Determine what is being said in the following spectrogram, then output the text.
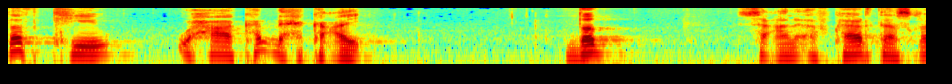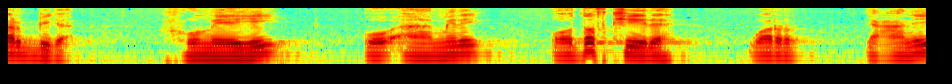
dadkii waxaa ka dhex kacay dad sacni afkaartaas qarbiga rumeeyey oo aaminay oo dadkii leh war yacni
